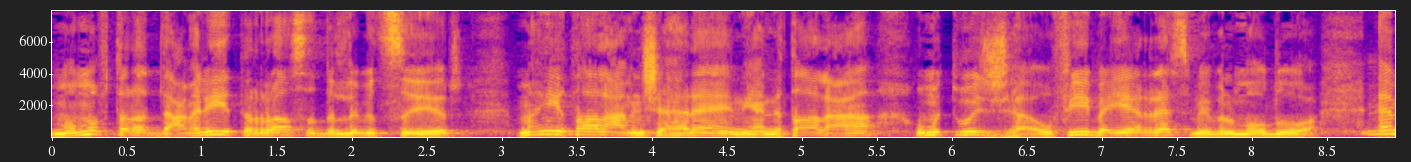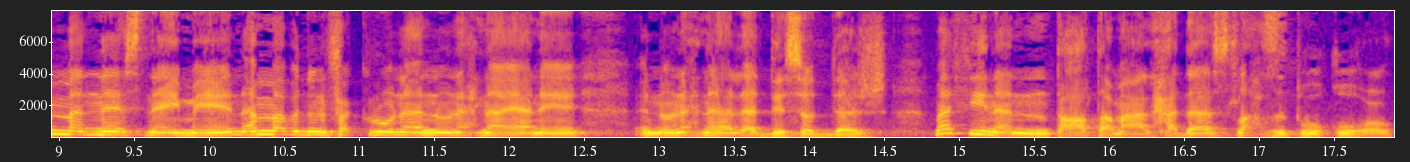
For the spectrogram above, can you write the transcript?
ما مفترض عملية الراصد اللي بتصير ما هي طالعة من شهرين يعني طالعة ومتوجهة وفي بيان رسمي بالموضوع. أما الناس نايمين أما بدهم يفكرونا إنه نحن يعني إنه نحن هالقد سدج ما فينا نتعاطى مع الحدث لحظة وقوعه.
